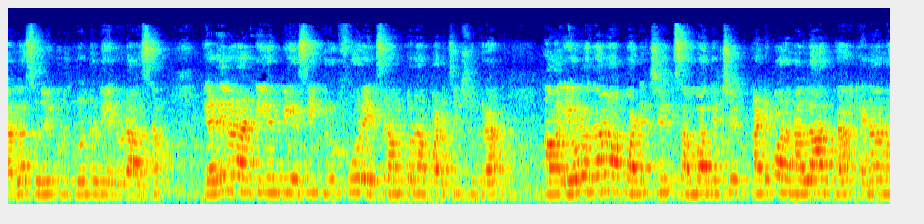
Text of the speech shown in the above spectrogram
நல்லா சொல்லிக் கொடுக்கணுன்றது என்னோட ஆசை. இடையில நான் டிஎன்பிஎஸ்சி குரூப் ஃபோர் எக்ஸாமுக்கும் நான் படிச்சுட்டு இருக்கிறேன். எவ்வளோ தான் நான் படித்து சம்பாதிச்சு கண்டிப்பாக நான் நல்லா இருப்பேன். ஏன்னா நான்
